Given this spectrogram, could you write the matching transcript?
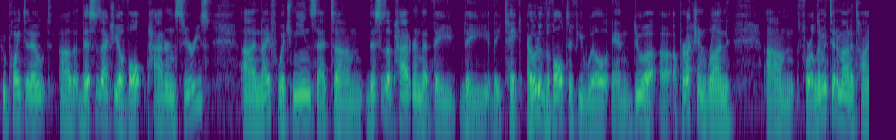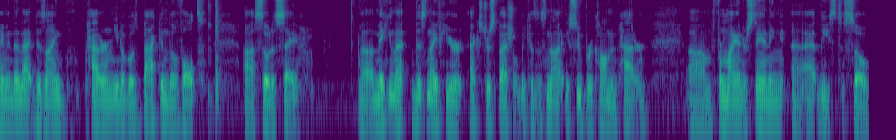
who pointed out uh, that this is actually a vault pattern series uh, knife, which means that um, this is a pattern that they, they, they take out of the vault, if you will, and do a, a production run um, for a limited amount of time, and then that design pattern, you know, goes back in the vault, uh, so to say. Uh, making that this knife here extra special because it's not a super common pattern um, from my understanding uh, at least. So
